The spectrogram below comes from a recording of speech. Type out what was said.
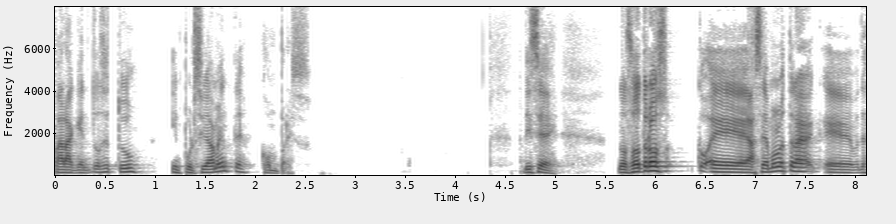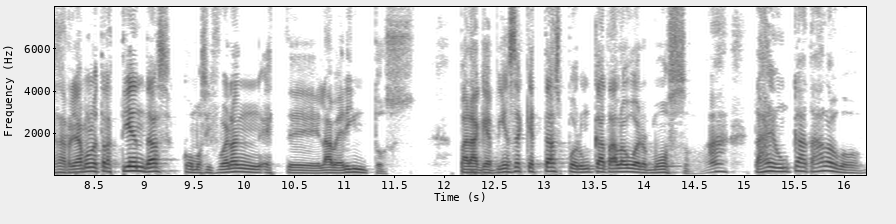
para que entonces tú impulsivamente compres. Dice, nosotros eh, hacemos eh, desarrollamos nuestras tiendas como si fueran este, laberintos, para que pienses que estás por un catálogo hermoso. Ah, estás en un catálogo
